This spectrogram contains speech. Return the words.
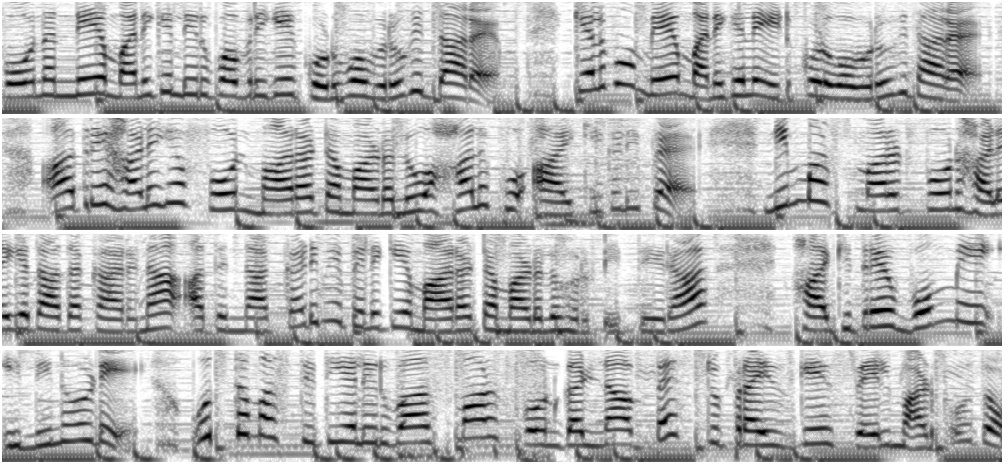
ಫೋನನ್ನೇ ಮನೆಯಲ್ಲಿರುವವರಿಗೆ ಕೊಡುವವರು ಇದ್ದಾರೆ. ಕೆಲವೊಮ್ಮೆ ಮನೆಗೆಲ್ಲೇ ಇಟ್ಕೊಳ್ಳುವವರು ಇದ್ದಾರೆ. ಆದ್ರೆ ಹಳೆಯ ಫೋನ್ ಮಾರಾಟ ಮಾಡಲು ಹಲವು ಆಯ್ಕೆಗಳಿವೆ. ನಿಮ್ಮ ಸ್ಮಾರ್ಟ್ ಫೋನ್ ಹಳೆಯದಾದ ಕಾರಣ ಅದನ್ನ ಕಡಿಮೆ ಬೆಲೆಗೆ ಮಾರಾಟ ಮಾಡಲು ಹೊರಟಿದ್ದೀರಾ? ಹಾಗಿದ್ರೆ ಒಮ್ಮೆ ಇಲ್ಲಿ ನೋಡಿ. ಉತ್ತಮ ಸ್ಥಿತಿಯಲ್ಲಿರುವ ಸ್ಮಾರ್ಟ್ ಫೋನ್ಗಳನ್ನ ಬೆಸ್ಟ್ ಪ್ರೈಸ್ಗೆ ಸೇಲ್ ಮಾಡಬಹುದು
